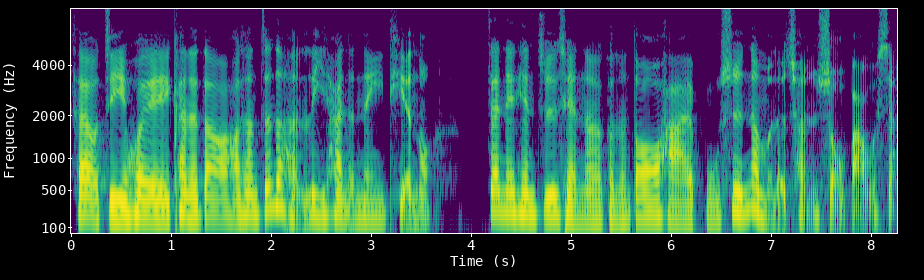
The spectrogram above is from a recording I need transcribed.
才有机会看得到好像真的很厉害的那一天哦。在那天之前呢，可能都还不是那么的成熟吧，我想。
